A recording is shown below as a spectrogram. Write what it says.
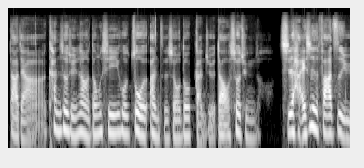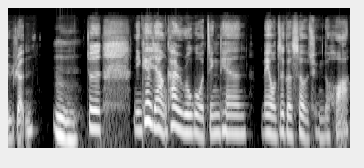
大家看社群上的东西或做案子的时候，都感觉到社群其实还是发自于人。嗯，就是你可以想想看，如果今天没有这个社群的话。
